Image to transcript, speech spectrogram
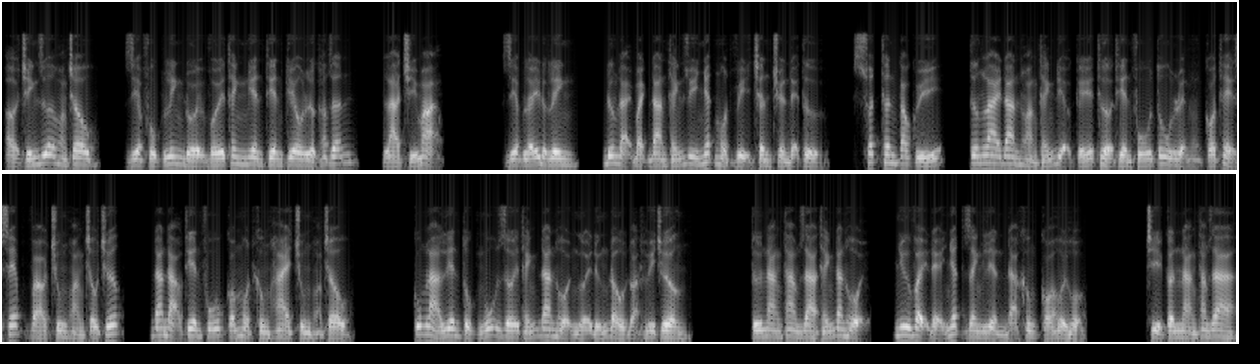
Ở chính giữa hoàng châu, diệp phục linh đối với thanh niên tiên kiêu lực hấp dẫn là trí mạng. Diệp lấy được linh đương đại bạch đan thánh duy nhất một vị chân truyền đệ tử, xuất thân cao quý, tương lai đan hoàng thánh địa kế thừa thiên phú tu luyện có thể xếp vào trung hoàng châu trước, đan đạo thiên phú có một không hai trung hoàng châu. Cũng là liên tục ngũ giới thánh đan hội người đứng đầu đoạt huy chương. Từ nàng tham gia thánh đan hội, như vậy đệ nhất danh liền đã không có hồi hộp. Chỉ cần nàng tham gia,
